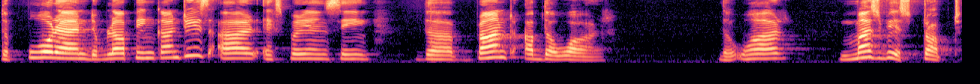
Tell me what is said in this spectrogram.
The poor and developing countries are experiencing the brunt of the war. The war must be stopped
